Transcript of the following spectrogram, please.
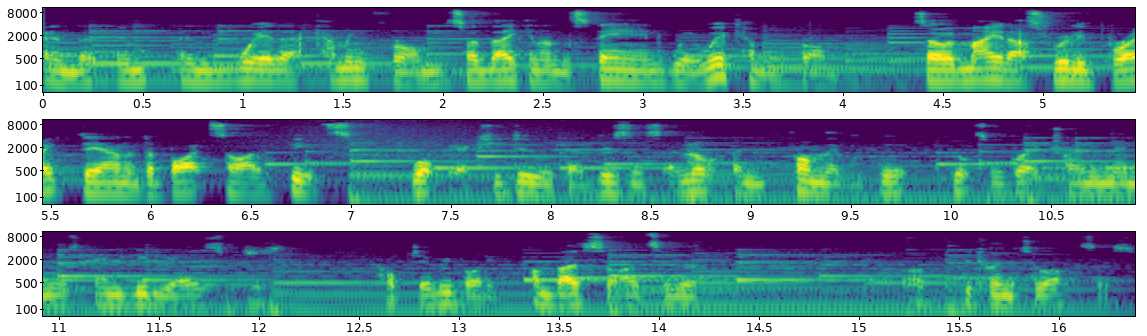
and, the, and, and where they're coming from so they can understand where we're coming from. So it made us really break down into bite-sized bits what we actually do with our business. And, and from that, we built, built some great training manuals and videos, which helped everybody on both sides of the between the two offices.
